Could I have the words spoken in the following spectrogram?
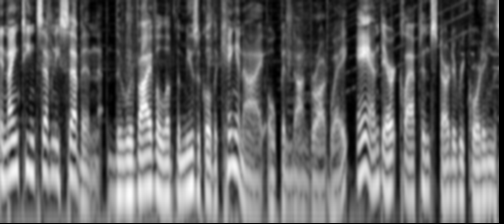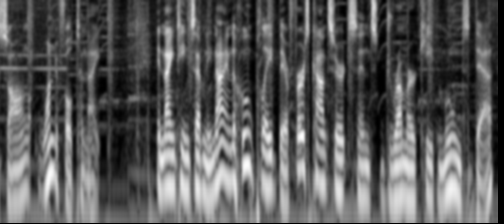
In 1977, the revival of the musical The King and I opened on Broadway, and Eric Clapton started recording the song Wonderful Tonight. In 1979, The Who played their first concert since drummer Keith Moon's death.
